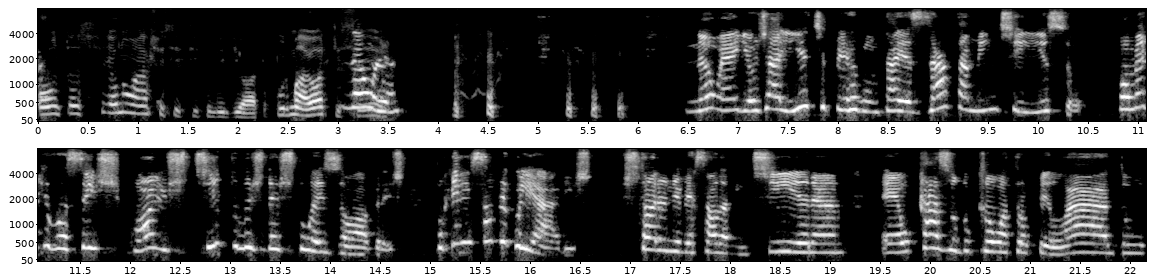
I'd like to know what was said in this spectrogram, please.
contas, eu não acho esse título idiota, por maior que seja. Não é. Não é, e eu já ia te perguntar exatamente isso. Como é que você escolhe os títulos das tuas obras? Porque eles são peculiares. História Universal da Mentira, é, o caso do cão atropelado,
